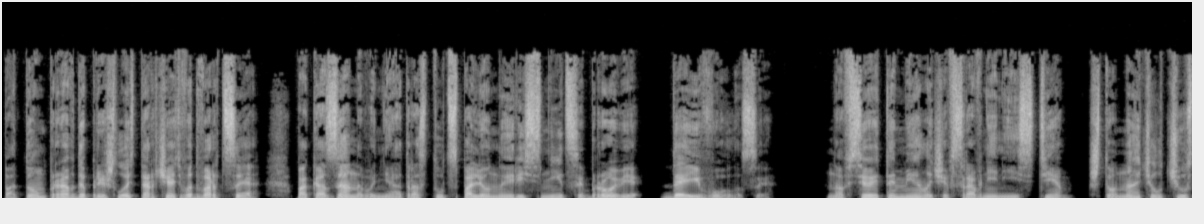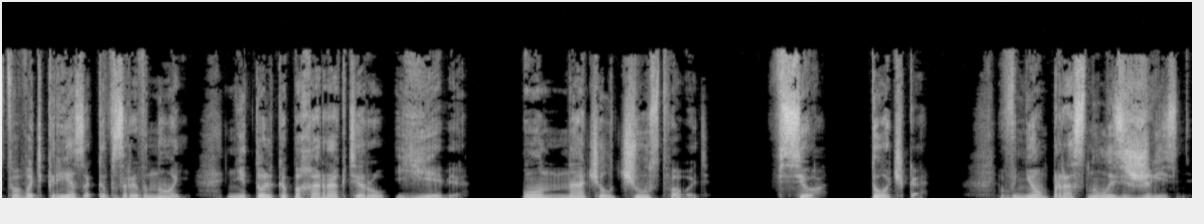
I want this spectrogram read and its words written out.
Потом, правда, пришлось торчать во дворце, пока заново не отрастут спаленные ресницы, брови, да и волосы. Но все это мелочи в сравнении с тем, что начал чувствовать Креза к взрывной не только по характеру Еве. Он начал чувствовать. Все. Точка. В нем проснулась жизнь.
